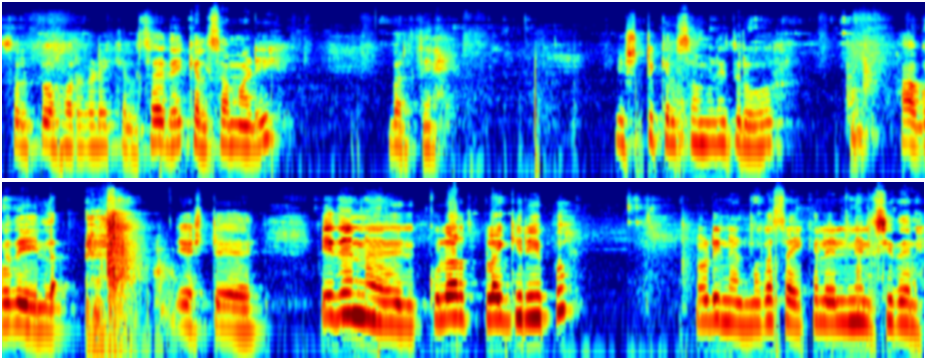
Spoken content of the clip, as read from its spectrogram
ಸ್ವಲ್ಪ ಹೊರಗಡೆ ಕೆಲಸ ಇದೆ. ಕೆಲಸ ಮಾಡಿ ಬರ್ತೇನೆ. ಎಷ್ಟು ಕೆಲಸ ಮಾಡಿದ್ರು ಆಗೋದೇ ಇಲ್ಲ. ಎಷ್ಟು ಇದನ್ನು ಕೂಲರ್ ಪ್ಲಗ್ ಇರಿಯಪ್ಪ ನೋಡಿ ನನ್ನ ಮಗ ಸೈಕಲ್ ಎಲ್ಲಿ ನಿಲ್ಲಿಸಿದ್ದಾನೆ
